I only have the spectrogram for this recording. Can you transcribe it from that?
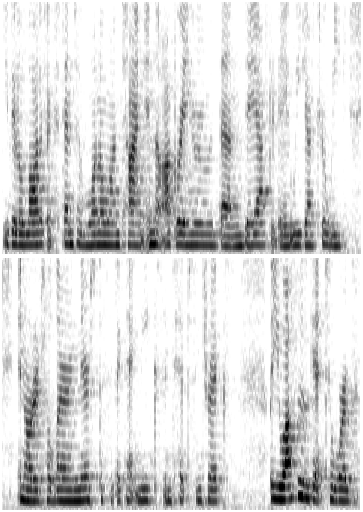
you get a lot of extensive one-on-one time in the operating room with them day after day, week after week, in order to learn their specific techniques and tips and tricks. But you also get to work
